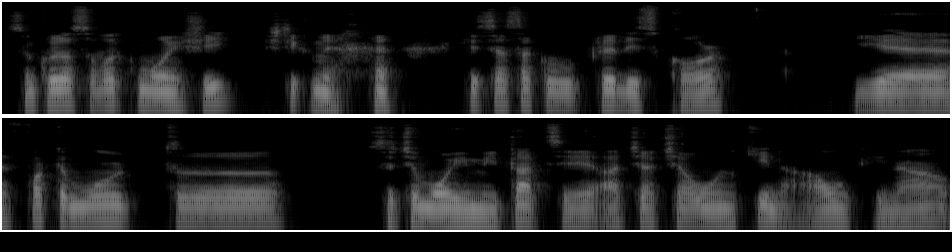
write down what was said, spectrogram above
sunt curios să văd cum o ieși. Știi cum e? Chestia asta cu credit score e foarte mult, să zicem, o imitație a ceea ce au în China. Au în China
